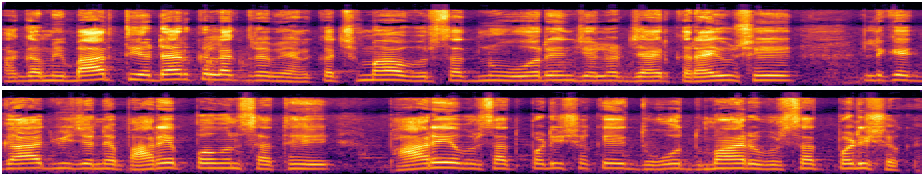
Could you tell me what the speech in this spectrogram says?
આગામી બારથી અઢાર કલાક દરમિયાન કચ્છમાં વરસાદનું ઓરેન્જ એલર્ટ જાહેર કરાયું છે. એટલે કે ગાજવીજ અને ભારે પવન સાથે ભારે વરસાદ પડી શકે, ધોધમાર વરસાદ પડી શકે.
